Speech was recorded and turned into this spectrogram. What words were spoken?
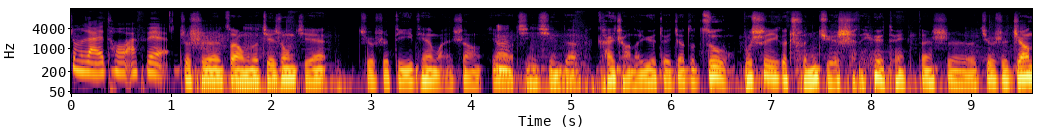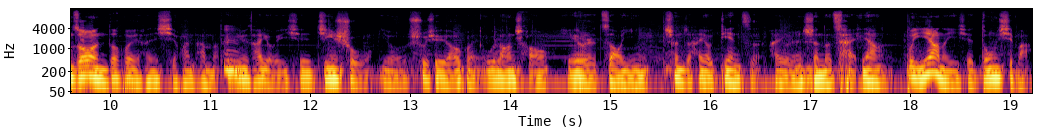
什么来头？阿飞，这是在我们的节中节，就是第一天晚上要进行的开场的乐队叫做 Zoo，不是一个纯爵士的乐队，但是就是 John Zorn 都会很喜欢他们，嗯因为他有一些金属，有数学摇滚、无浪潮，也有点噪音，甚至还有电子，还有人声的采样，不一样的一些东西吧。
